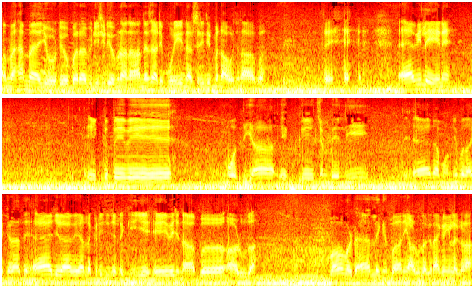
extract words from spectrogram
ਔਰ ਮੈਂ ਕਿਹਾ, ਮੈਂ ਯੂਟਿਊਬਰ ਵੀਡੀਓ ਸ਼ੀਡੀਓ ਬਣਾਉਣਾ ਆਂਦੇ ਸਾਡੀ ਪੂਰੀ ਨਰਸਰੀ ਦੀ ਬਣਾਓ ਜਨਾਬ। ਤੇ ਇਹ ਵੀ ਲਏ ਨੇ ਇੱਕ ਤੇ ਵੇ ਮੋਤੀਆ, ਇੱਕ ਚੰਬੇਲੀ, ਤੇ ਇਹ ਦਾ ਮੈਨੂੰ ਨਹੀਂ ਪਤਾ ਕਿਹੜਾ, ਤੇ ਇਹ ਜਿਹੜਾ ਵੇ ਆਹ ਲੱਕੜੀ ਜਿਹੀ ਲੱਗੀ ਏ, ਇਹ ਵੇ ਜਨਾਬ ਆੜੂ ਦਾ। ਬਹੁਤ ਵੱਡਾ ਹੈ, ਲੇਕਿਨ ਪਤਾ ਨਹੀਂ ਆੜੂ ਲੱਗਣਾ ਕਿ ਨਹੀਂ ਲੱਗਣਾ।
